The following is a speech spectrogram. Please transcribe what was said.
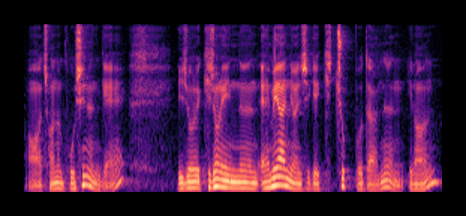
어 저는 보시는 게 이전에 기존에 있는 애매한 연식의 기축보다는 이런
